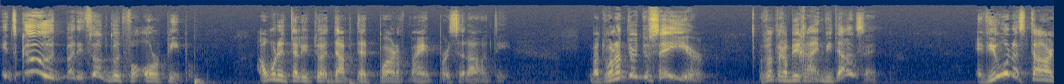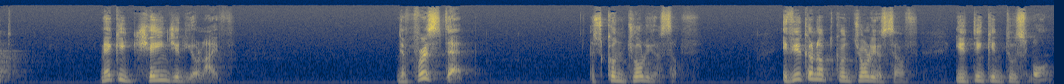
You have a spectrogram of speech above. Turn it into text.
it's good, but it's not good for all people. I wouldn't tell you to adopt that part of my personality. But what I'm trying to say here is what Rabbi Chaim Vital said. If you want to start making change in your life, the first step is control yourself. If you cannot control yourself, you're thinking too small.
